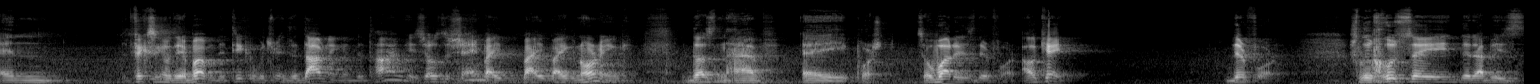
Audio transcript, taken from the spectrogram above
in fixing of the above, the tikkun, which means the davening in the time, he shows the shame by, by, by ignoring, doesn't have a portion. So what is therefore? Okay. Therefore, Shlichusei the Rabbis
